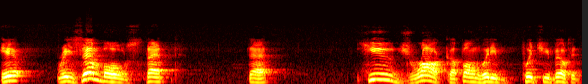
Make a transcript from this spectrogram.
It resembles that, that huge rock upon which he, which he built it.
